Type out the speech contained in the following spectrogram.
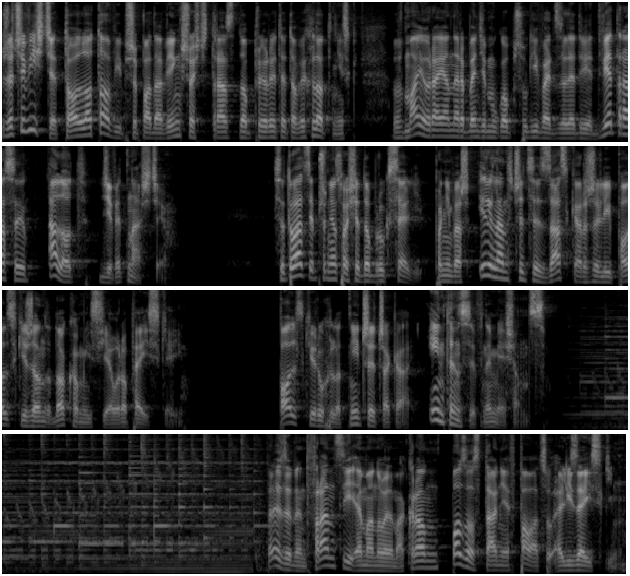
Rzeczywiście, to lotowi przypada większość tras do priorytetowych lotnisk. W maju Ryanair będzie mógł obsługiwać zaledwie dwie trasy, a lot 19. Sytuacja przeniosła się do Brukseli, ponieważ Irlandczycy zaskarżyli polski rząd do Komisji Europejskiej. Polski ruch lotniczy czeka intensywny miesiąc. Prezydent Francji Emmanuel Macron pozostanie w Pałacu Elizejskim.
